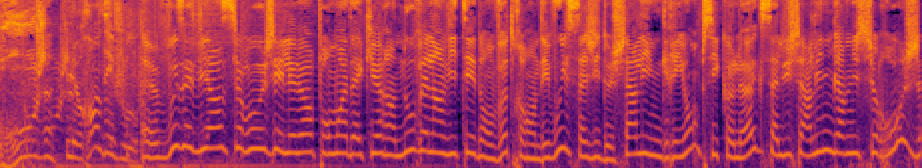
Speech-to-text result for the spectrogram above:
Rouge, le rendez-vous. Euh, Vous êtes bien sur Rouge et il est l'heure pour moi d'accueillir un nouvel invité dans votre rendez-vous. Il s'agit de Charline Grillon, psychologue. Salut Charline, bienvenue sur Rouge.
